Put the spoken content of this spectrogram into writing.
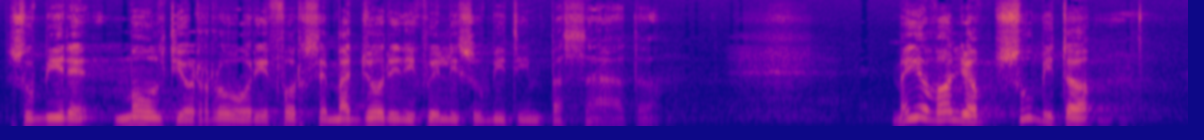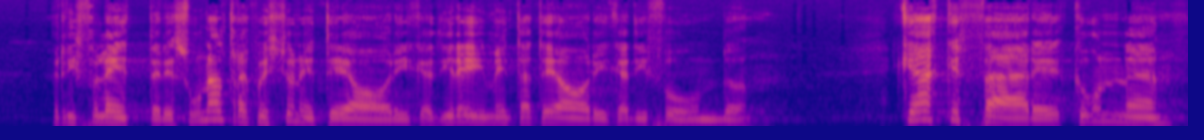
subire molti orrori, forse maggiori di quelli subiti in passato. Ma io voglio subito riflettere su un'altra questione teorica, direi metateorica di fondo, che ha a che fare con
